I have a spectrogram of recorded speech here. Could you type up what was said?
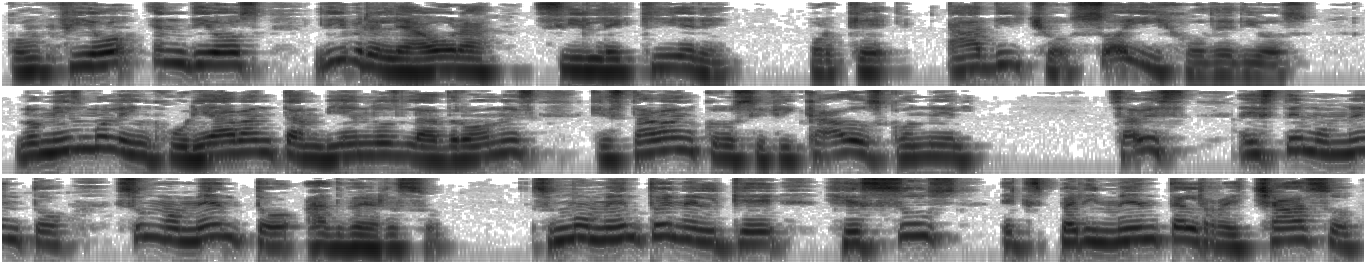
Confió en Dios, líbrele ahora si le quiere, porque ha dicho soy hijo de Dios. Lo mismo le injuriaban también los ladrones que estaban crucificados con él. Sabes, este momento es un momento adverso. Es un momento en el que Jesús experimenta el rechazo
